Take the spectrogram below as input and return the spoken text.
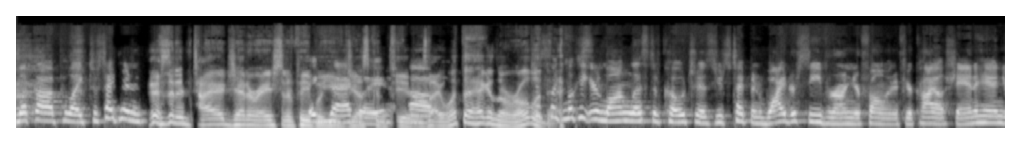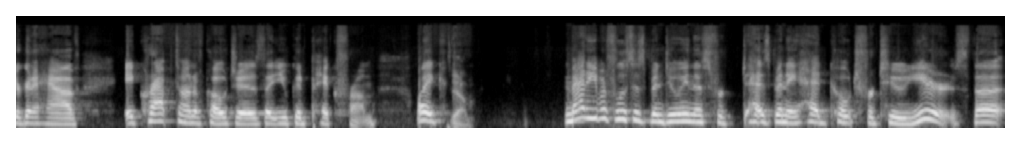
look up like just type in. There's an entire generation of people exactly. you just confused. Uh, like what the heck is a Rolodex? Just like look at your long list of coaches. You just type in wide receiver on your phone. If you're Kyle Shanahan, you're going to have a crap ton of coaches that you could pick from. Like yeah Matt Eberflus has been doing this for has been a head coach for two years. The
